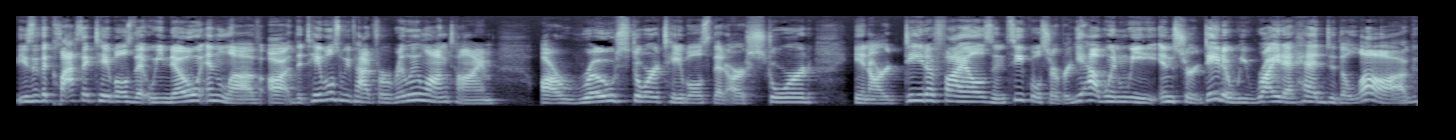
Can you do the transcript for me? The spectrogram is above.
These are the classic tables that we know and love. Uh, the tables we've had for a really long time are row store tables that are stored in our data files in SQL Server. Yeah, when we insert data, we write ahead to the log,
